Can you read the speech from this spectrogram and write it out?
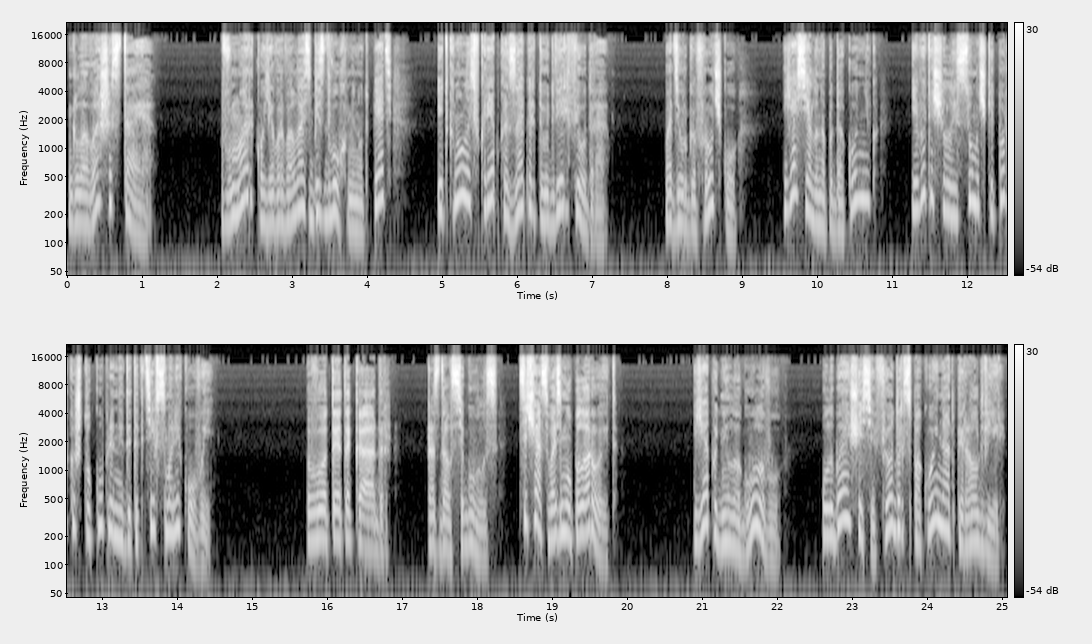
Глава шестая. В Марку я ворвалась без двух минут пять и ткнулась в крепко запертую дверь Федора. Подергав ручку, я села на подоконник и вытащила из сумочки только что купленный детектив Смоляковой. «Вот это кадр!» — раздался голос. «Сейчас возьму полароид». Я подняла голову. Улыбающийся Федор спокойно отпирал дверь.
